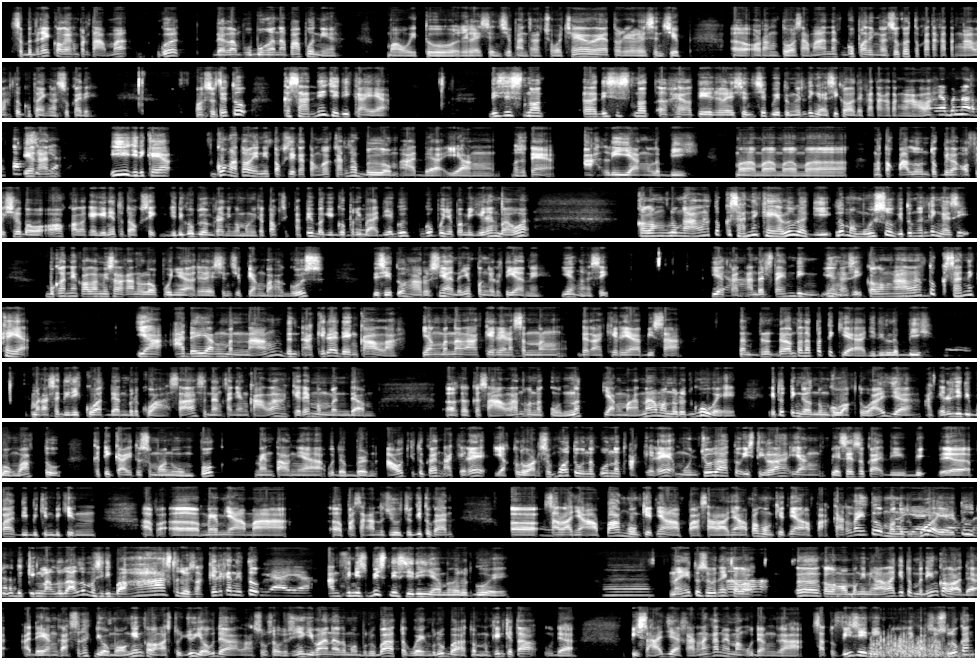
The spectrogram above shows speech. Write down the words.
Sebenarnya kalau yang pertama, gue dalam hubungan apa pun ya, mau itu relationship antara cowok cewek atau relationship eh, orang tua sama anak, gue paling nggak suka tuh kata-kata ngalah tuh gue paling nggak suka deh. Maksudnya tuh kesannya jadi kayak this is not eh, this is not a healthy relationship gitu ngerti nggak sih kalau ada kata-kata ngalah? ya benar toxic Iya kan? ya Iya jadi kayak gue nggak tahu ini toksik atau enggak karena belum ada yang maksudnya ahli yang lebih me, me, me, me- ngetok palu untuk bilang official bahwa oh kalau kayak gini itu toksik. Jadi gue belum berani ngomong itu toksik. Tapi bagi gue Hmm. pribadi ya gue gue punya pemikiran bahwa kalau lu ngalah tuh kesannya kayak lu lagi lu mau musuh gitu ngerti nggak sih? Bukannya kalau misalkan lo punya relationship yang bagus, di situ harusnya adanya pengertian nih, iya nggak sih? Iya Iya. kan, understanding, iya nggak sih? Kalau ngalah Hmm. tuh kesannya kayak ya ada yang menang dan akhirnya ada yang kalah. Yang menang akhirnya seneng dan akhirnya bisa dalam tanda petik ya, jadi lebih merasa diri kuat dan berkuasa, sedangkan yang kalah akhirnya memendam eh, kekesalan, unek-unek yang mana menurut gue itu tinggal nunggu waktu aja. Akhirnya jadi buang waktu. Ketika itu semua numpuk, mentalnya udah burn out gitu kan, akhirnya ya keluar semua tuh unek-unek. Akhirnya muncullah tuh istilah yang biasanya suka di eh, apa dibikin-bikin apa eh, meme-nya sama eh, pasangan lucu-lucu gitu kan. Eh, salahnya apa, ngungkitnya apa, salahnya apa, ngungkitnya apa. Karena itu menurut iya, gue ya iya, itu benar. udah king lalu-lalu masih dibahas terus. Akhirnya kan itu iya ya unfinished business jadinya menurut gue. Hmm, Nah itu sebenarnya kalau eh, eh, kalau ngomongin ngalah gitu, mending kalau ada ada yang gak serik diomongin, kalau nggak setuju ya udah langsung solusinya gimana, lu mau berubah atau gue yang berubah atau mungkin kita udah pisah aja karena kan memang udah nggak satu visi nih. Kalau kasus lu kan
